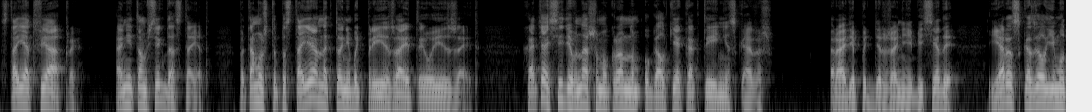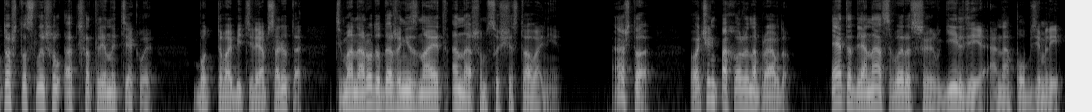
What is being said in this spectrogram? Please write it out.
стоят фиакры. Они там всегда стоят, потому что постоянно кто-нибудь приезжает и уезжает. Хотя, сидя в нашем укромном уголке, как ты и не скажешь. Ради поддержания беседы я рассказал ему то, что слышал от Шатлены Теклы, будто в обители Абсолюта тьма народу даже не знает о нашем существовании. А что, очень похоже на правду. Это для нас, выросших в гильдии, а на пуп земли.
